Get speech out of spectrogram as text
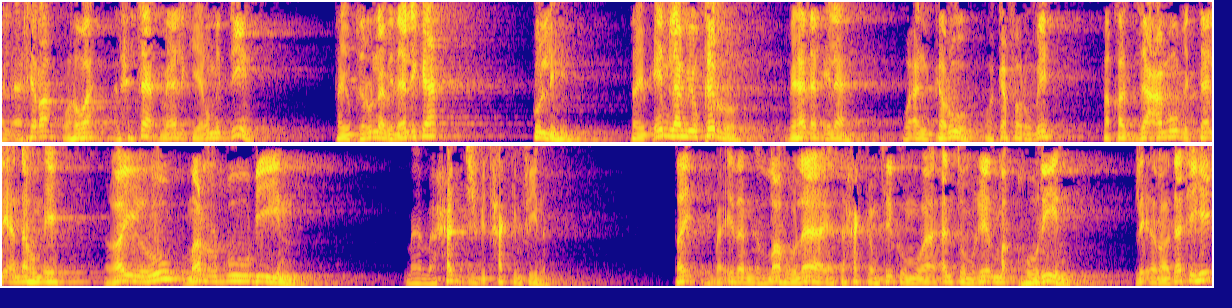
الآخرة وهو الحساب مالك يوم الدين. فيقرون بذلك كله طيب إن لم يقروا بهذا الإله وأنكروه وكفروا به فقد زعموا بالتالي أنهم إيه؟ غير مربوبين. ما ما حدش بيتحكم فينا. طيب يبقى إذا الله لا يتحكم فيكم وأنتم غير مقهورين لإرادته.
